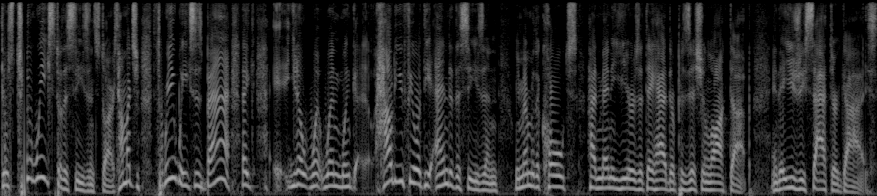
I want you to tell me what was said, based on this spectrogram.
There's two weeks till the season starts. How much? Three weeks is bad. Like, you know, when when when how do you feel at the end of the season? Remember, the Colts had many years that they had their position locked up, and they usually sat their guys.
